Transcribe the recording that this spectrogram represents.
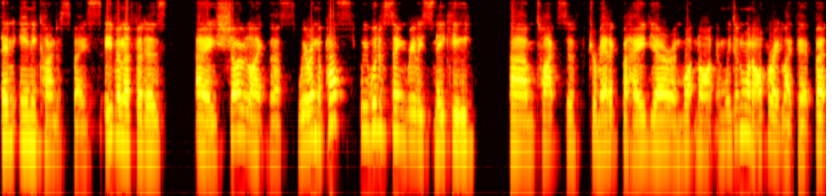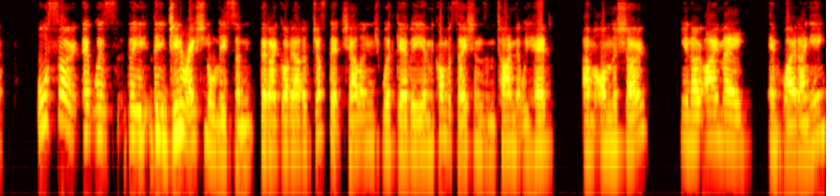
in any kind of space, even if it is a show like this, where in the past we would have seen really sneaky um, types of dramatic behavior and whatnot, and we didn't want to operate like that. But also, it was the the generational lesson that I got out of just that challenge with Gabby and the conversations and the time that we had um, on the show. You know, I may and Wairangi,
